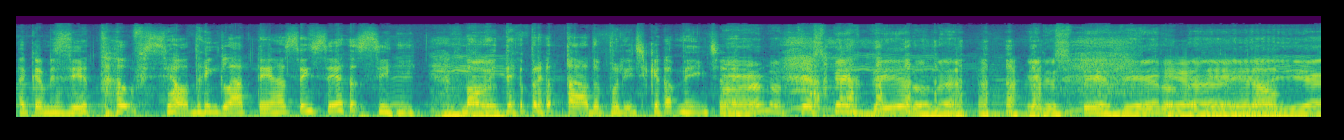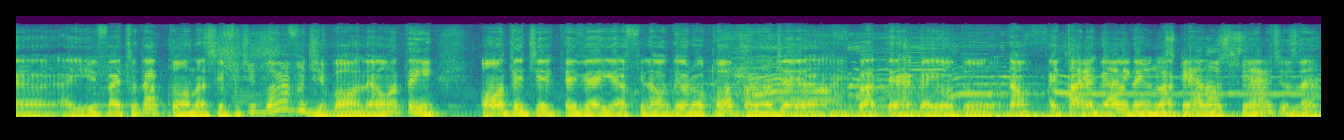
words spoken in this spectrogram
a camiseta oficial da Inglaterra sem ser assim, uhum. mal interpretada politicamente. Né? Ah, mas porque eles perderam, né? Eles perderam, perderam. né? E aí, aí vai tudo à tona, assim. Futebol é futebol, né? Ontem, ontem teve aí a final da Eurocopa, onde a Inglaterra ganhou do. Não, a Itália, a Itália ganhou, ganhou da Inglaterra nos pênaltis, né?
